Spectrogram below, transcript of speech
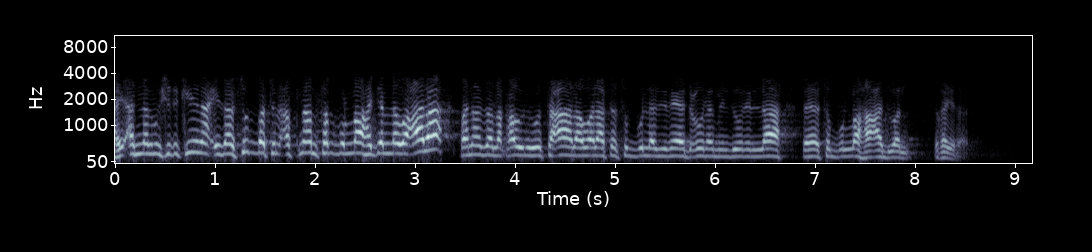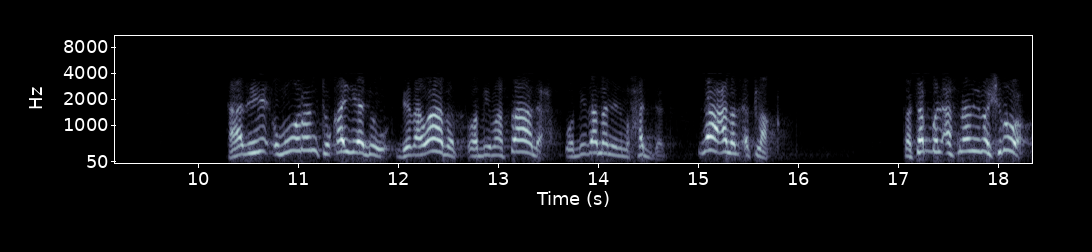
أي أن المشركين إذا سبت الأصنام سبوا الله جل وعلا فنزل قوله تعالى ولا تسبوا الذين يدعون من دون الله فيسبوا الله عدوا غيره. هذه أمور تقيد بروابط وبمصالح وبزمن محدد لا على الإطلاق. فسب الأصنام مشروع.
